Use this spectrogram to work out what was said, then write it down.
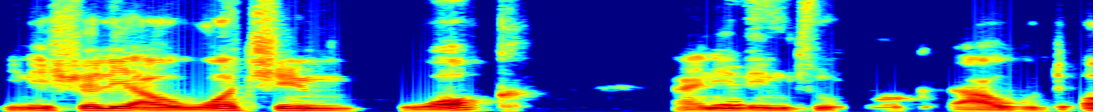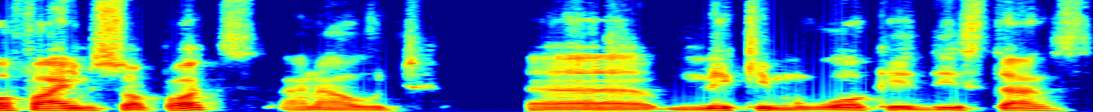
initially I'll watch him walk. I need yes. him to walk. I would offer him support and I would uh, make him walk a distance.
